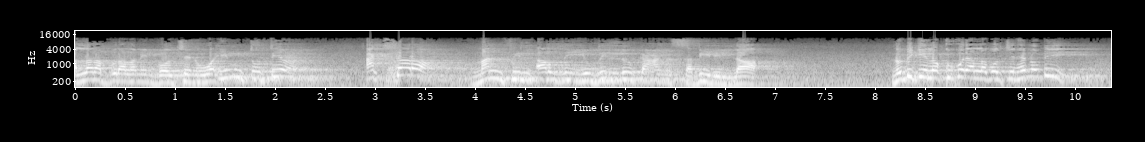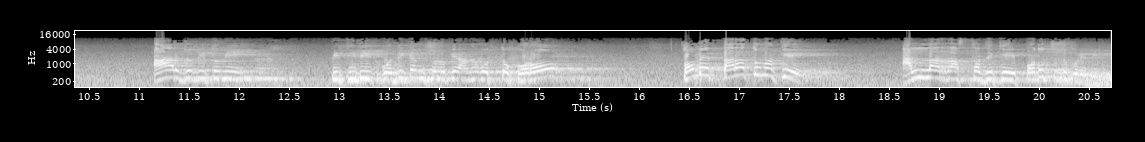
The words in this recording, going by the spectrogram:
আল্লাহ রাব্বুল আলমিন বলছেন ও নবীকে লক্ষ্য করে আল্লাহ বলছেন, হে নবী আর যদি তুমি পৃথিবীর অধিকাংশ লোকের আনুগত্য করো, তবে তারা তোমাকে আল্লাহর রাস্তা থেকে পদচ্যুত করে দিবে।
